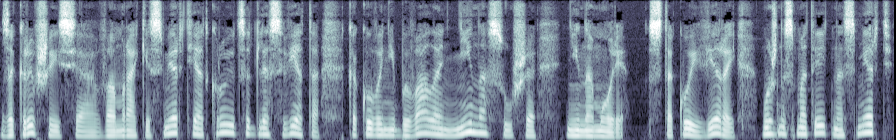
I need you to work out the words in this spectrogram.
закрывшиеся во мраке смерти, откроются для света, какого не бывало ни на суше, ни на море с такой верой можно смотреть на смерть,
